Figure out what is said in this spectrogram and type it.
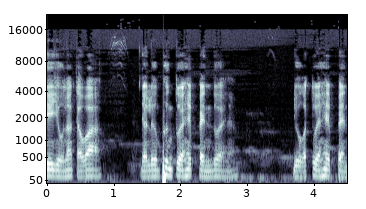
ดีอยู่นะ แต่ว่าอย่าลืมพึ่งตัวให้เป็นด้วยนะ อยู่กับตัวให้เป็น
